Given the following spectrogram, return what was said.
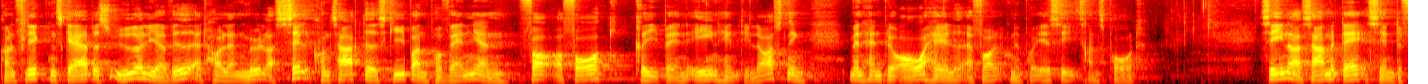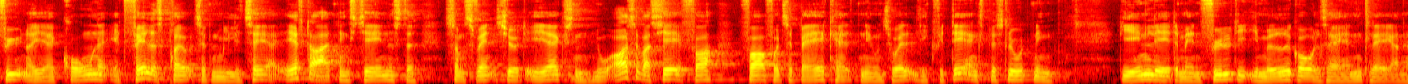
Konflikten skærpes yderligere ved, at Holland Møller selv kontaktede skiberen på Vanjan for at foregribe en enhændig losning, men han blev overhalet af folkene på SE-transport. Senere samme dag sendte Fyn og Erik Krone et fælles brev til den militære efterretningstjeneste, som Svend Sjøt Eriksen nu også var chef for, for at få tilbagekaldt en eventuel likvideringsbeslutning. De indledte med en fyldig imødegåelse af anklagerne.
